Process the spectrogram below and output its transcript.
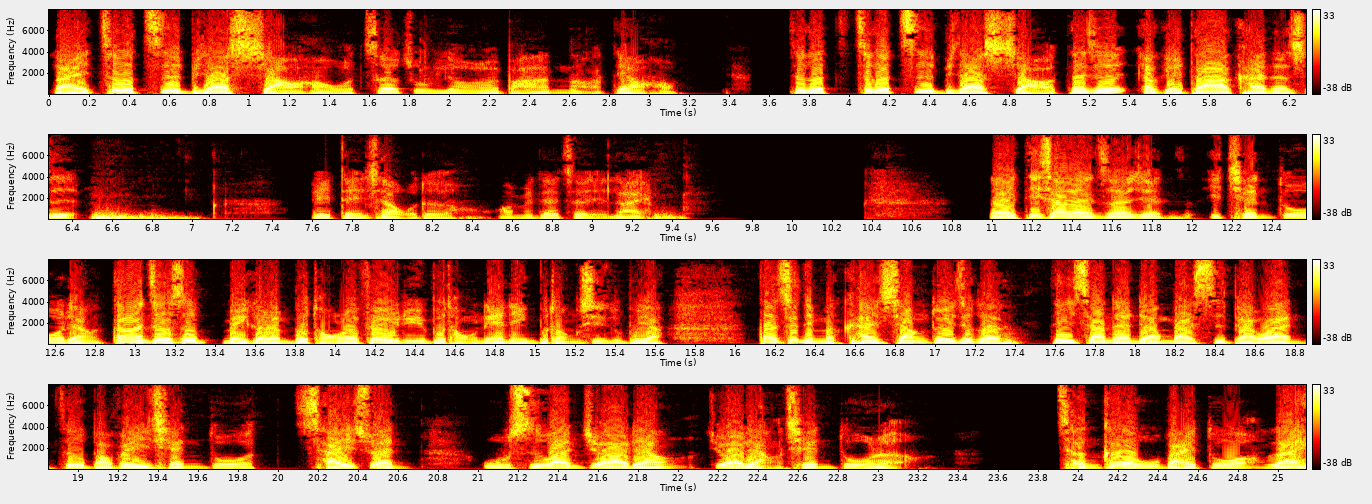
来这个字比较小哈，我遮住有了，把它拿掉哈。这个这个字比较小，但是要给大家看的是，哎，等一下，我的画面在这里，来，来第三人责任险一千多两，当然这个是每个人不同的费率、不同年龄、不同系数不一样，但是你们看相对这个第三人两百四百万，这个保费一千多，财损五十万就要两就要两千多了。乘客五百多，来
